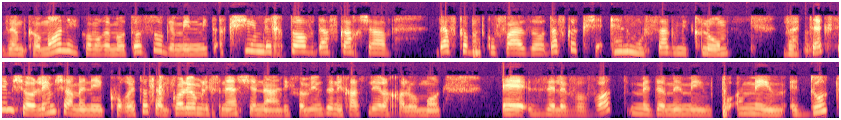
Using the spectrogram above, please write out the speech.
והם כמוני, כלומר, הם מאותו סוג, הם מין מתעקשים לכתוב דווקא עכשיו, דווקא בתקופה הזו, דווקא כשאין מושג מכלום. והטקסטים שעולים שם, אני קוראת אותם כל יום לפני השינה, לפעמים זה נכנס לי לחלומות. אה, זה לבבות מדממים, פועמים, עדות,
